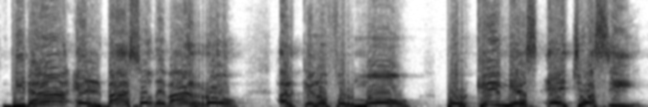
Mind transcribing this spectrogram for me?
Dirá el vaso de barro al que lo formó, ¿por qué me has hecho así?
